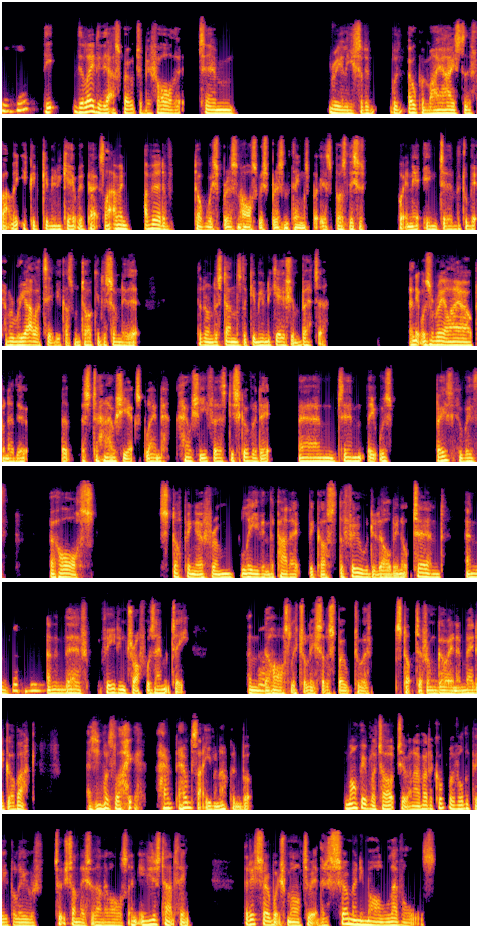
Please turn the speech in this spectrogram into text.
Mm-hmm. The the lady that I spoke to before that um, really sort of would open my eyes to the fact that you could communicate with pets. Like I mean, I've heard of dog whisperers and horse whisperers and things, but I suppose this is putting it into a little bit of a reality because I'm talking to somebody that that understands the communication better. And it was a real eye opener that, as to how she explained how she first discovered it and um, it was basically with a horse stopping her from leaving the paddock because the food had all been upturned and mm-hmm. and their feeding trough was empty, and the mm. horse literally sort of spoke to her, stopped her from going, and made her go back. And he was like, "How how does that even happen?" But the more people I talk to, and I've had a couple of other people who've touched on this with animals, and you just start to think, there is so much more to it. There's so many more levels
